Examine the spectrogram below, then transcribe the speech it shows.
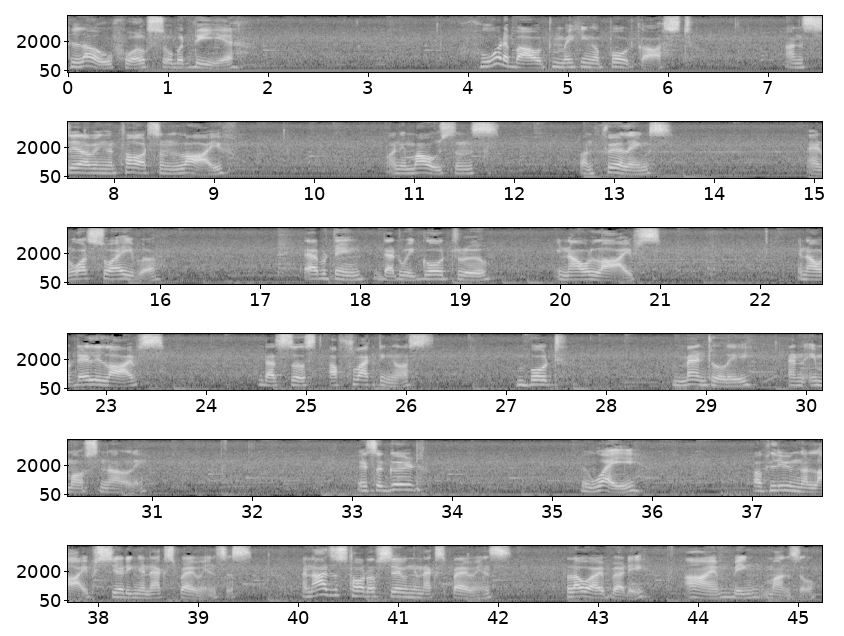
Hello, folks over there. What about making a podcast and sharing your thoughts on life, on emotions, on feelings, and whatsoever? Everything that we go through in our lives, in our daily lives, that's just affecting us both mentally and emotionally. It's a good way of living a life, sharing an experiences. And I just thought of sharing an experience. Hello everybody, I'm Bing Manzo.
